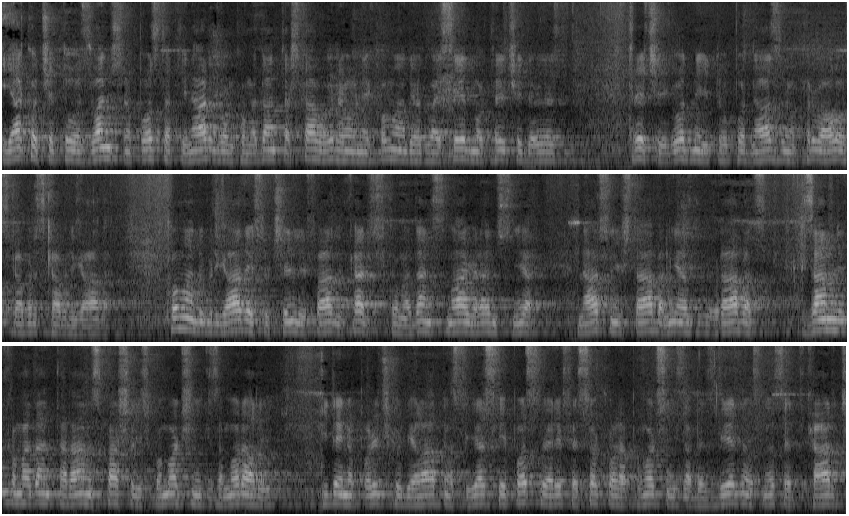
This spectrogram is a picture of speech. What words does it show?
iako će to zvanično postati narodom komadanta štava vrhovne komande od 27.3.1993. godine i to pod nazivom Prva Olovska brska brigada. Komandu brigade su činili Fadil Karić, komadant snaga Radničnija, načinnik štaba Nijaz Vrabac, zamljenik komadanta Ramis Pašalić, pomoćnik za morali idejno-političku djelatnost i vjerske poslove, Rife Sokola, pomoćnik za bezbjednost, Noset Karč,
